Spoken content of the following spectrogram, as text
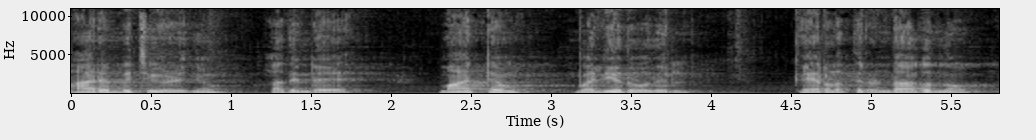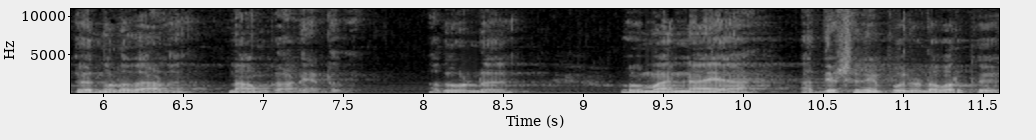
ആരംഭിച്ചു കഴിഞ്ഞു. അതിന്റെ മാറ്റം വലിയ തോതിൽ കേരളത്തിലുണ്ടാകുന്നു എന്നുള്ളതാണ് നാം കാണേണ്ടത്. അതുകൊണ്ട് ബഹുമാനായ അധ്യക്ഷനെ പോലുള്ളവർക്ക്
